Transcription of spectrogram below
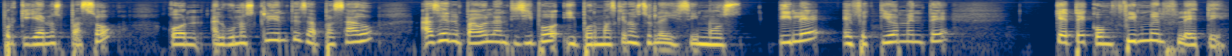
porque ya nos pasó. Con algunos clientes ha pasado, hacen el pago del anticipo y por más que nosotros le decimos, dile efectivamente que te confirme el flete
